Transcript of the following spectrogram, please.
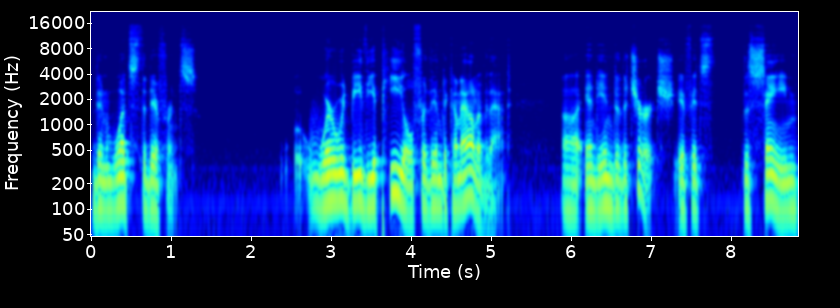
then what's the difference? Where would be the appeal for them to come out of that uh, and into the church if it's the same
